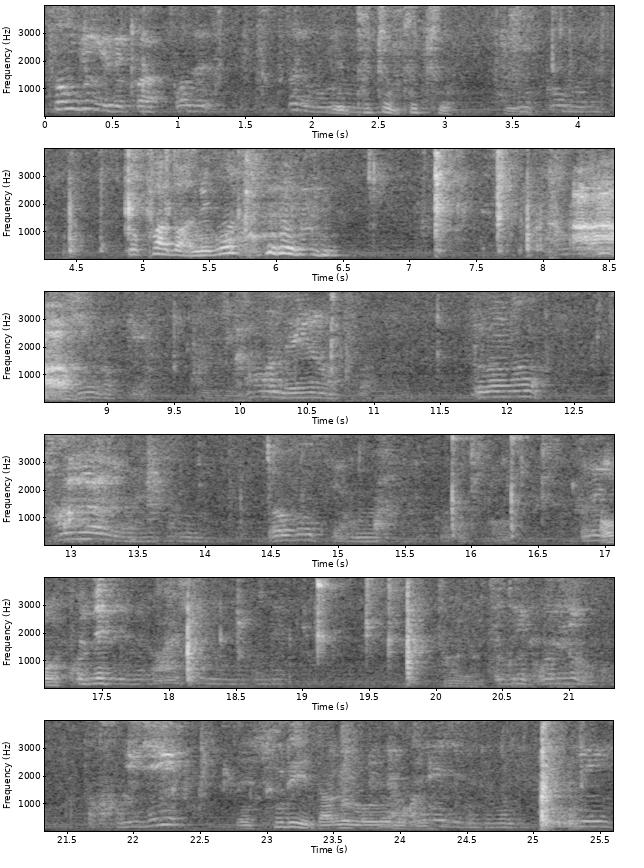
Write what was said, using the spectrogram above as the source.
성격이 내 거야 어제 탁들이 이 모르는 부추 부추. 쪽파도 아니고 아 강만 내려놨어 이거는 방학이가 괜찮아 여섯 시에 엄마 거야 그리고 어우, 언니 크지? 집에서 한 시간 먹을 건데 어디 어디 먹고 나 거기 집이 술이 나를 근데 먹는 거지. 언니 집에서 먹는데 우리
